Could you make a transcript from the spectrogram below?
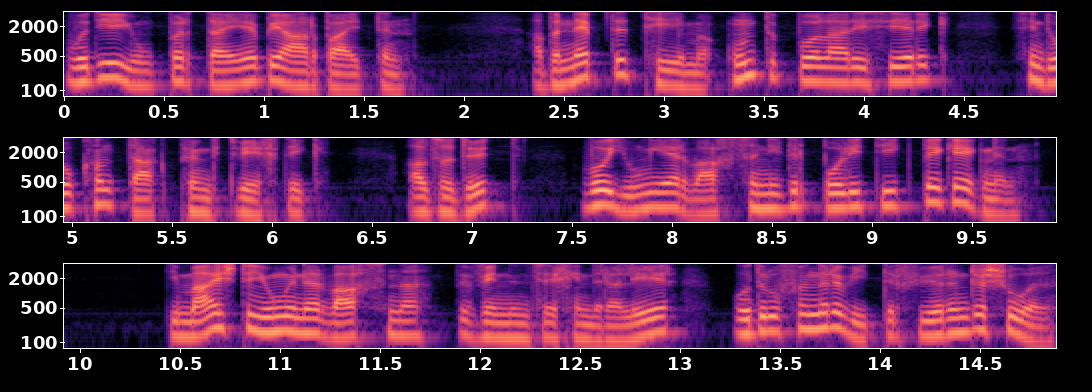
die die Jungparteien bearbeiten. Aber neben den Themen und der Polarisierung sind auch Kontaktpunkte wichtig. Also dort, wo junge Erwachsene der Politik begegnen. Die meisten jungen Erwachsenen befinden sich in einer Lehre oder auf einer weiterführenden Schule.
